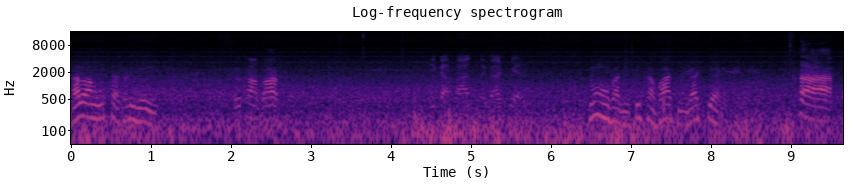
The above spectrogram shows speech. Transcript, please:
ચાલો આમ ઊંચા ચડી જઈએ. શું ભાગ તીખા ભાત ને ગાંઠિયા.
